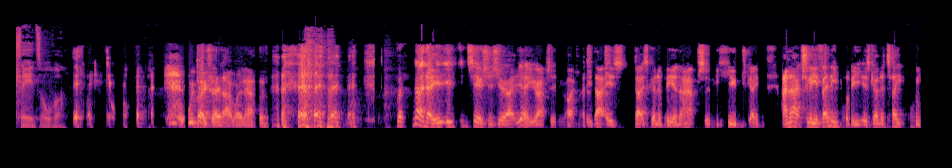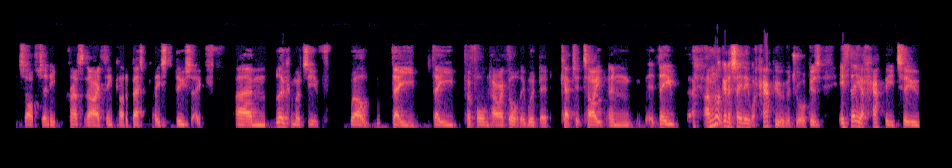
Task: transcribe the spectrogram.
say it's over. we both know that won't happen. but no, no. In, in seriousness, you're yeah, you're absolutely right, Manny. That is that's going to be an absolutely huge game. And actually, if anybody is going to take points off Zenit Krasnodar, I think are the best place to do so. Um, Lokomotiv, well, they they performed how I thought they would. They kept it tight, and they. I'm not going to say they were happy with a draw because if they are happy to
